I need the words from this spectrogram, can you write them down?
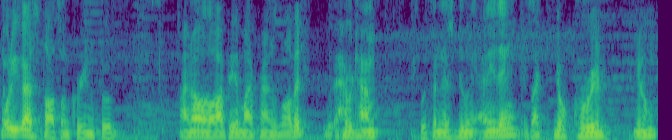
What are you guys' thoughts on Korean food? I know a lot of people, my friends, love it. Every time we finish doing anything, it's like, yo, Korean, you know?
